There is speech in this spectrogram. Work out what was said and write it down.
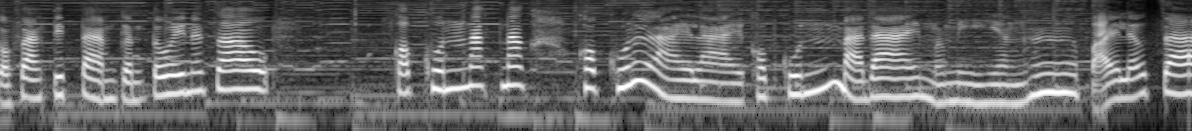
ก็ฝากติดตามกันตัวนะเจ้า ขอบคุณนักนักๆขอบคุณหลายหลายๆขอบคุณบาได้มามีอย่างเฮ้อไปแล้วจ้า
